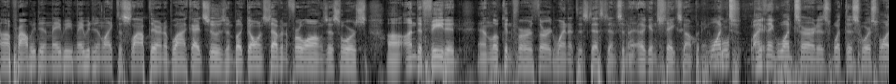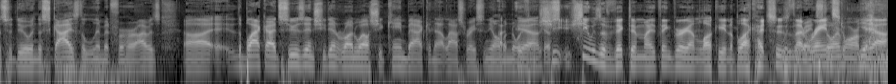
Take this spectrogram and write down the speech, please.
Uh, probably didn't maybe maybe didn't like the slop there in the Black Eyed Susan, but going seven furlongs, this horse uh, undefeated and looking for her third win at this distance in, against Stakes Company. One, t- I think one turn is what this horse wants to do, and the sky's the limit for her. I was uh, the black-eyed Susan. She didn't run well. She came back in that last race in the Alma North. Uh, yeah, just- she she was a victim, I think, very unlucky in the Black Eyed Susan the that rainstorm? rainstorm. Yeah,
